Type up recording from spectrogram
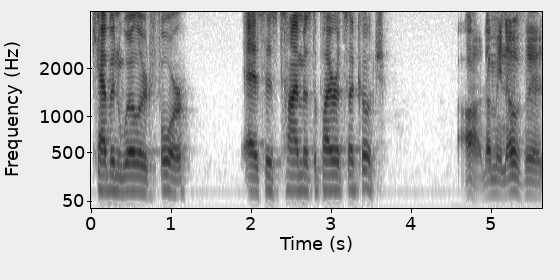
Kevin Willard for as his time as the Pirates head coach? Uh, I mean, those are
